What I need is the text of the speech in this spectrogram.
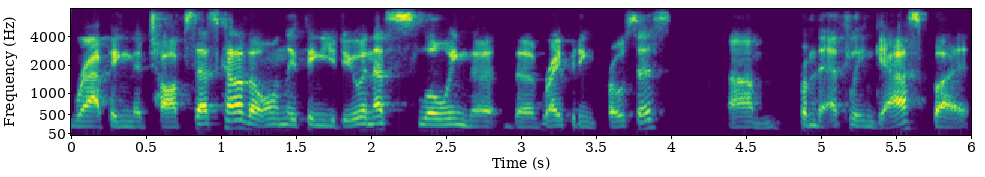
wrapping the tops. That's kind of the only thing you do and that's slowing the the ripening process um, from the ethylene gas but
